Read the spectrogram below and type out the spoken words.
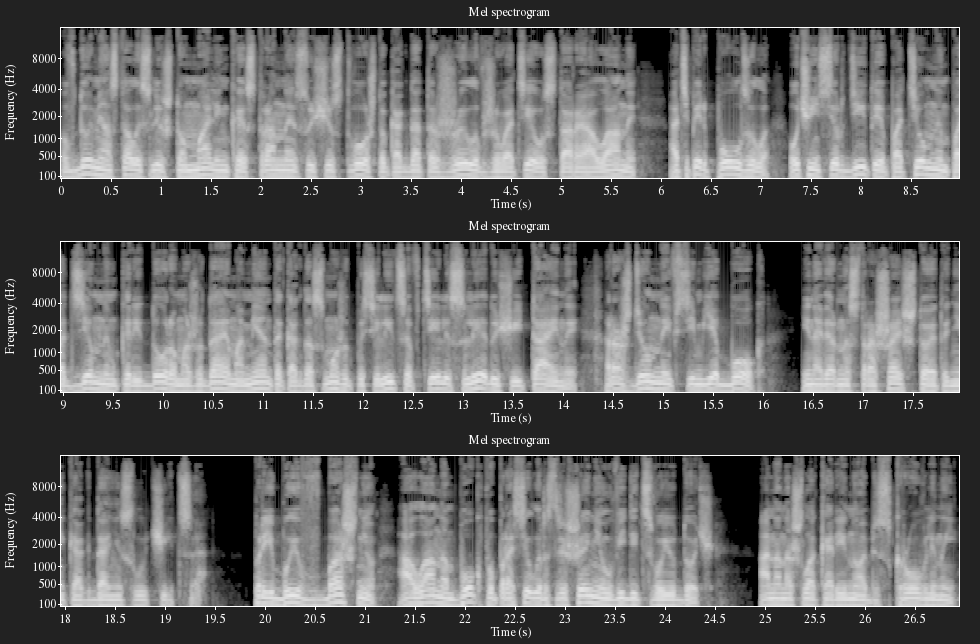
в доме осталось лишь то маленькое странное существо, что когда-то жило в животе у старой Аланы, а теперь ползало, очень сердитое, по темным подземным коридорам, ожидая момента, когда сможет поселиться в теле следующей тайны, рожденной в семье Бог, и, наверное, страшась, что это никогда не случится. Прибыв в башню, Алана Бог попросил разрешения увидеть свою дочь. Она нашла Карину обескровленной,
